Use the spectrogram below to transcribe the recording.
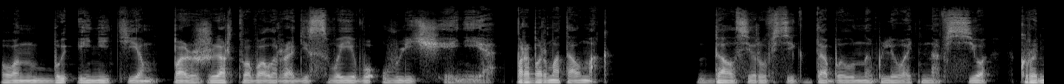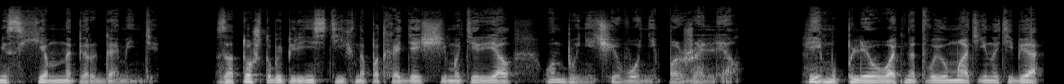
Он бы и не тем пожертвовал ради своего увлечения, пробормотал маг. Далсеру всегда было наплевать на все, кроме схем на пергаменте. За то, чтобы перенести их на подходящий материал, он бы ничего не пожалел. Ему плевать на твою мать и на тебя,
